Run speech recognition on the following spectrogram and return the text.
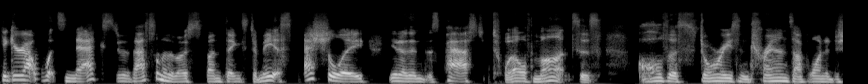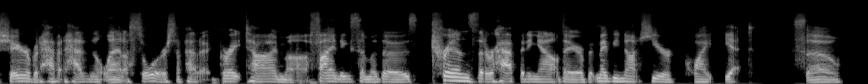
figure out what's next. That's one of the most fun things to me, especially, you know, in this past 12 months is all the stories and trends I've wanted to share, but haven't had an Atlanta source. I've had a great time uh, finding some of those trends that are happening out there, but maybe not here quite yet. So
